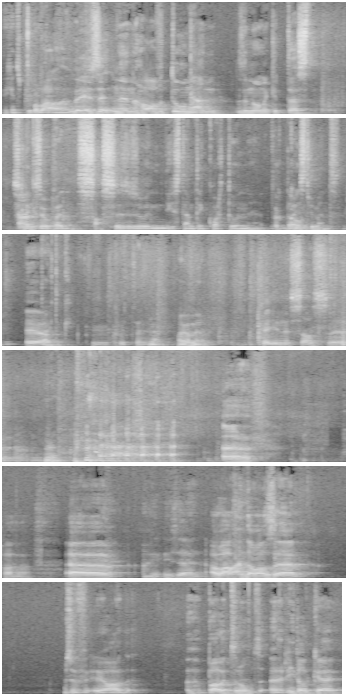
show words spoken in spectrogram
geïnspireerd? Wel, wij zitten in een halve toon Ja. en er nog een keer tussen. En- zo, eh, sas is er zo in- gestemd in kwarttoon, hè? dat, instrument, Ja. dacht ik. Ik weet het Ja. niet. Maar ja, maar ja. Ik ga hier een sas... eh? Eh. Eh, wat ging ik nu zeggen? Ah, wel, en dat was eh, zo, ja, gebouwd rond een riedelke.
